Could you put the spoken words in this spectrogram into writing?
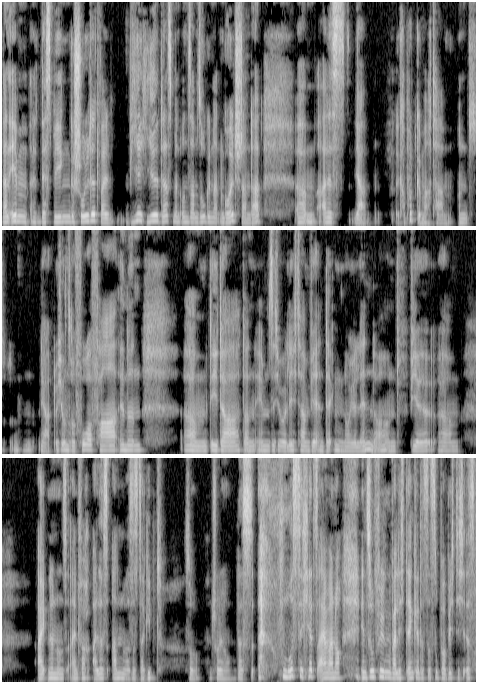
dann eben deswegen geschuldet, weil wir hier das mit unserem sogenannten Goldstandard ähm, alles ja kaputt gemacht haben. Und ja, durch unsere VorfahrInnen, ähm, die da dann eben sich überlegt haben, wir entdecken neue Länder und wir ähm, eignen uns einfach alles an, was es da gibt. So, Entschuldigung, das musste ich jetzt einmal noch hinzufügen, weil ich denke, dass das super wichtig ist,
